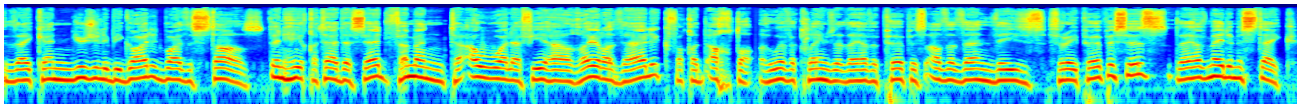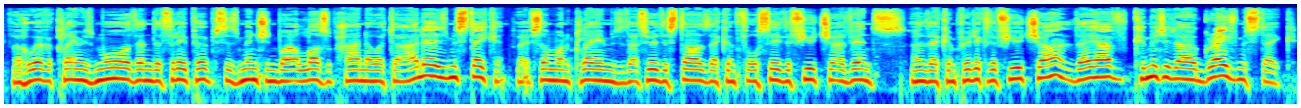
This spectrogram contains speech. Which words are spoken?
they can usually be guided by the stars. Then he Qatada said, فَمَنْ تَأَوَّلَ فِيهَا غَيْرَ ذَلِكَ فَقَدْ أَخْطَأ Whoever claims that they have a purpose other than these three purposes, they have made a mistake. For whoever claims more than the three purposes mentioned by Allah subhanahu wa ta'ala is mistaken. For if someone claims that through the stars they can foresee the future events and they can predict the future, they have committed a grave mistake.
